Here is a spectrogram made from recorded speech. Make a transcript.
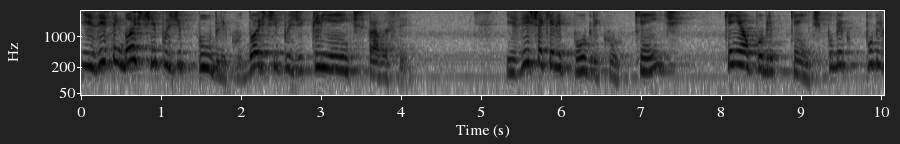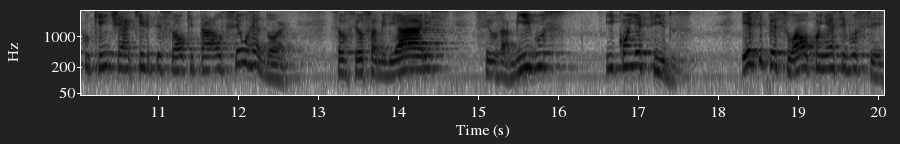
Existem dois tipos de público, dois tipos de clientes para você. Existe aquele público quente. Quem é o público quente? Público, público quente é aquele pessoal que está ao seu redor. São seus familiares, seus amigos e conhecidos. Esse pessoal conhece você.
